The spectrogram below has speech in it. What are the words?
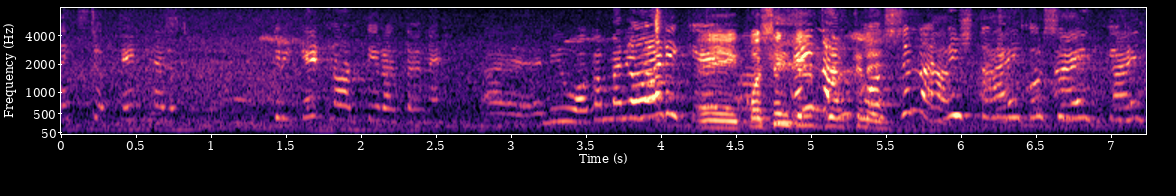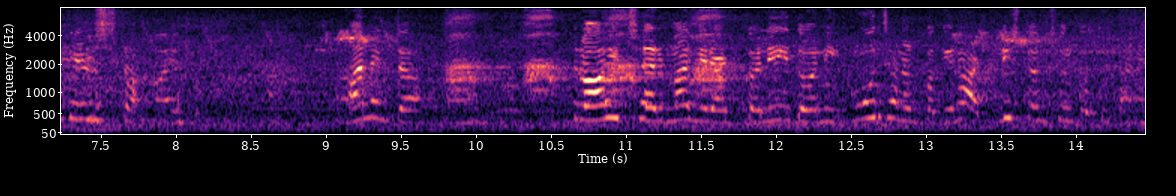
Next ಎಂಟನೇದು ಕ್ರಿಕೆಟ್ ನೋಡ್ತೀರಾ ತಾನೆ ನೀವು ಹೋಗಮ್ಮ ನೋಡಿ ಏ ಕ್ವಶನ್ ಕೇಳ್ಬಿಡ್ತೀನಿ ಕ್ವಶನ್ ಆಯ್ತು ಕ್ವಶನ್ ಆಯ್ತು ಆಯ್ತು ಇಷ್ಟ ಆಯ್ತು. ಆನಂತ ರೋಹಿತ್ ಶರ್ಮಾ ವಿರಾಟ್ ಕೊಹ್ಲಿ ಧೋನಿ ಮೂರು ಜನದ ಬಗ್ಗೆನೂ ಅಟ್ಲೀಸ್ಟ್ ಒಂಚೂರು ಗೊತ್ತಿದ್ದಾನೆ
